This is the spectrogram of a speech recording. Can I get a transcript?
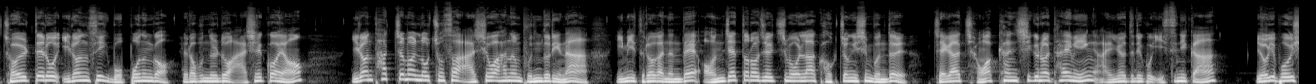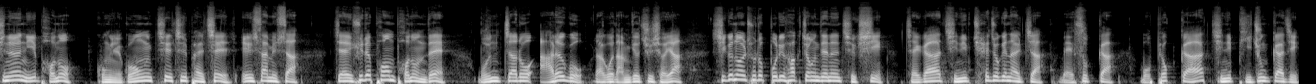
절대로 이런 수익 못 보는 거 여러분들도 아실 거예요. 이런 타점을 놓쳐서 아쉬워하는 분들이나 이미 들어갔는데 언제 떨어질지 몰라 걱정이신 분들 제가 정확한 시그널 타이밍 알려드리고 있으니까 여기 보이시는 이 번호 010-7787-1314 제 휴대폰 번호인데 문자로 아르고 라고 남겨주셔야 시그널 초록불이 확정되는 즉시 제가 진입 최적의 날짜, 매수가, 목표가, 진입 비중까지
